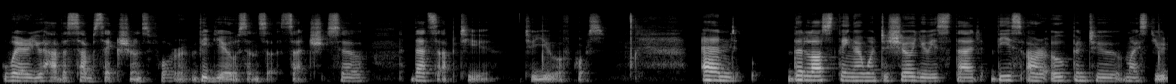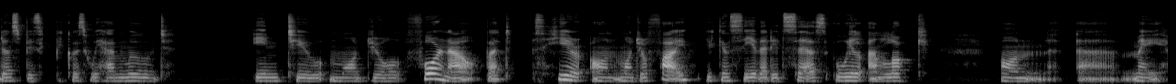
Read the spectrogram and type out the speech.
where you have a subsections for videos and such. So that's up to, to you, of course. And the last thing I want to show you is that these are open to my students because we have moved into module 4 now, but here on module 5 you can see that it says will unlock on uh, May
